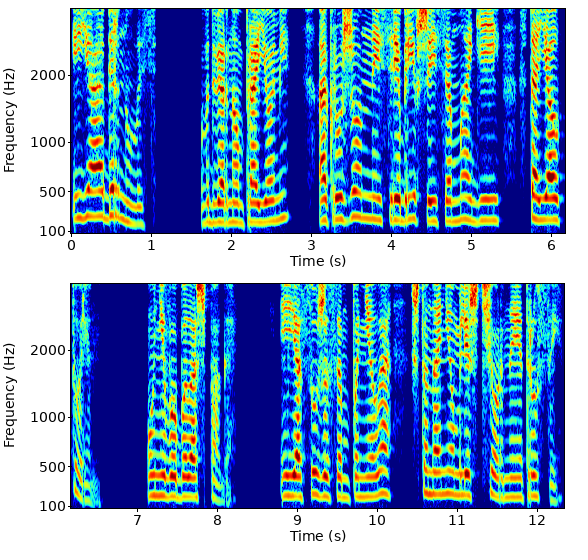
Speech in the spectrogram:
и я обернулась. В дверном проеме, окруженный серебрившейся магией, стоял Торин. У него была шпага. И я с ужасом поняла, что на нем лишь черные трусы.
